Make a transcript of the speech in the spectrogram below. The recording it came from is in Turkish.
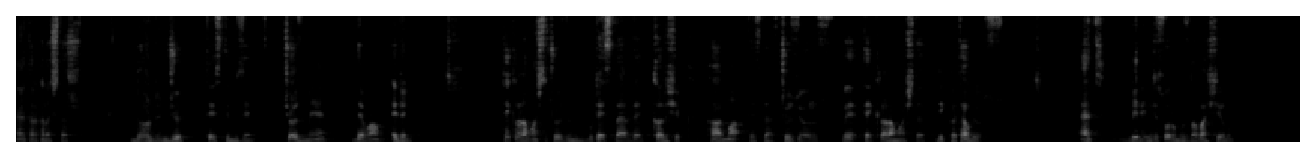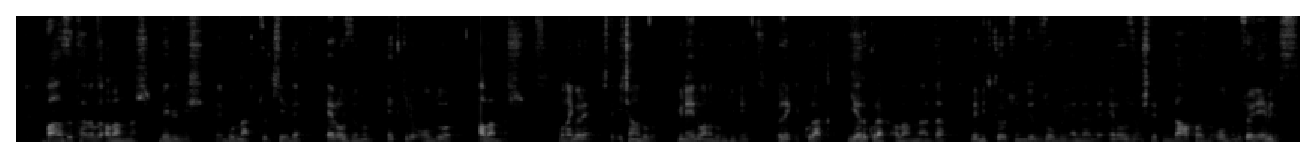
Evet arkadaşlar, dördüncü testimizi çözmeye devam edelim. Tekrar amaçlı çözdüğümüz bu testlerde karışık, karma testler çözüyoruz ve tekrar amaçlı dikkate alıyoruz. Evet, birinci sorumuzla başlayalım. Bazı taralı alanlar verilmiş ve bunlar Türkiye'de erozyonun etkili olduğu alanlar. Buna göre işte İç Anadolu, Güneydoğu Anadolu gibi özellikle kurak, yarı kurak alanlarda ve bitki örtüsünün cılız olduğu yerlerde erozyon şiddetinin daha fazla olduğunu söyleyebiliriz.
